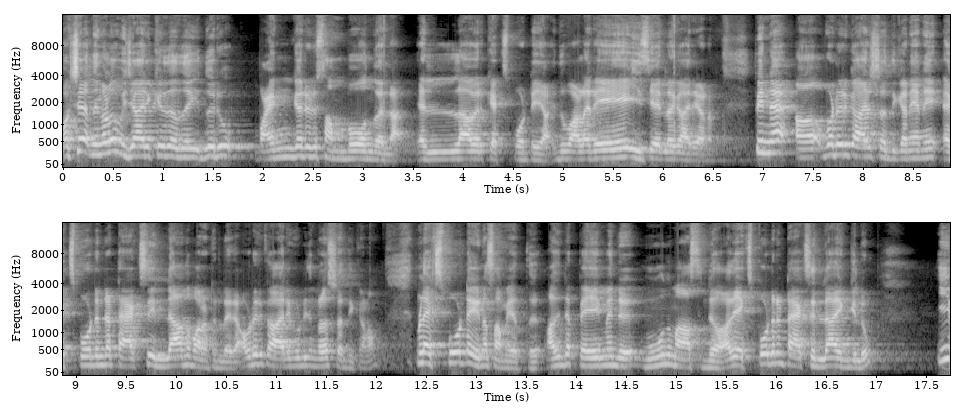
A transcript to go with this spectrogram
പക്ഷേ നിങ്ങൾ വിചാരിക്കരുത് ഇതൊരു ഭയങ്കര ഒരു സംഭവമൊന്നുമല്ല. എല്ലാവർക്കും എക്സ്പോർട്ട് ചെയ്യാം. ഇത് വളരെ ഈസി ആയിട്ടുള്ള കാര്യമാണ്. പിന്നെ ഇവിടെ ഒരു കാര്യം ശ്രദ്ധിക്കണം. ഞാൻ എക്സ്പോർട്ടിന്റെ ടാക്സ് ഇല്ല എന്ന് പറഞ്ഞിട്ടില്ല. അവിടെ ഒരു കാര്യം കൂടി നിങ്ങൾ ശ്രദ്ധിക്കണം. നമ്മൾ എക്സ്പോർട്ട് ചെയ്യുന്ന സമയത്ത് അതിന്റെ പേയ്മെന്റ് മൂന്ന് മാസത്തിന്റെ അത് എക്സ്പോർട്ടിന് ടാക്സ് ഇല്ല എങ്കിലും ഈ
